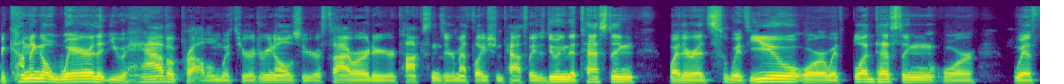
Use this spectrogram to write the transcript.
becoming aware that you have a problem with your adrenals or your thyroid or your toxins or your methylation pathways, doing the testing, whether it's with you or with blood testing or with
